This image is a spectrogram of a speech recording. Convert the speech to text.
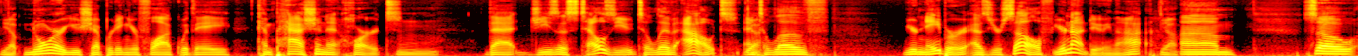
Yep. Nor are you shepherding your flock with a compassionate heart Mm. that Jesus tells you to live out and Yeah. to love your neighbor as yourself. You're not doing that. Yeah. Um, so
